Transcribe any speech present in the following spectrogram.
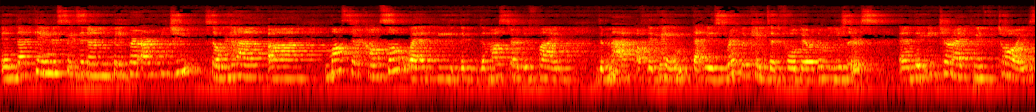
And that game is based on paper RPG. So we have a master console where the, the, the master define the map of the game that is replicated for the other users. And they interact with toys,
